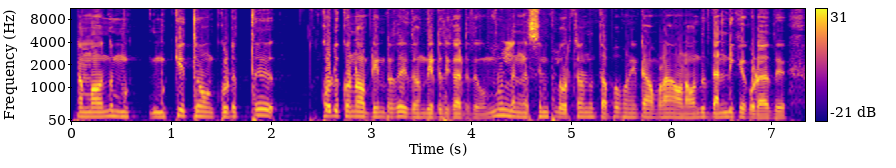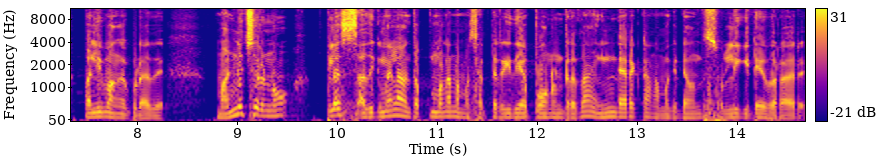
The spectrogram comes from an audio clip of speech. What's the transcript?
நம்ம வந்து முக் முக்கியத்துவம் கொடுத்து கொடுக்கணும் அப்படின்றது இது வந்து எடுத்துக்காட்டுது. ஒன்றும் இல்லைங்க. சிம்பிள் ஒருத்தர் வந்து தப்பு பண்ணிவிட்டு அப்படின்னா அவனை வந்து தண்டிக்கக்கூடாது பழி வாங்கக்கூடாது. மன்னிச்சிடணும். ப்ளஸ் அதுக்கு மேலே அவன் தப்பு பண்ணால் நம்ம சட்ட ரீதியாக போகணுன்றதான் இன்டெரக்டாக நம்மக்கிட்ட வந்து சொல்லிக்கிட்டே வராரு.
